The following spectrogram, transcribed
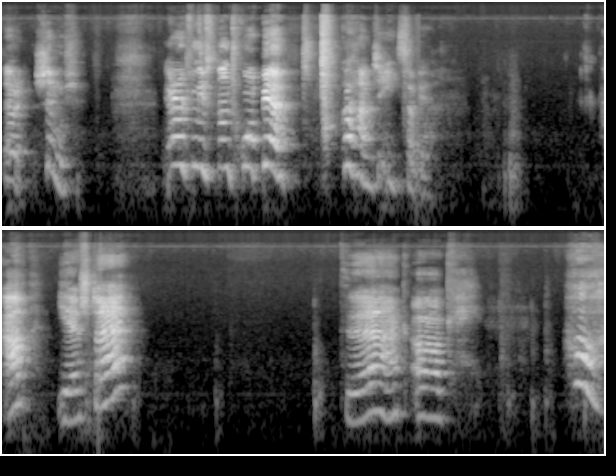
Dobra, Szymuś. Jak mi stąd chłopie? Kocham cię, idź sobie. Hop. Jeszcze. Tak, okej. Okay.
